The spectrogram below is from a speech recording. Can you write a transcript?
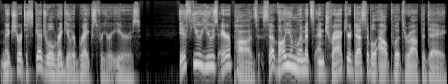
make sure to schedule regular breaks for your ears. If you use AirPods, set volume limits and track your decibel output throughout the day.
